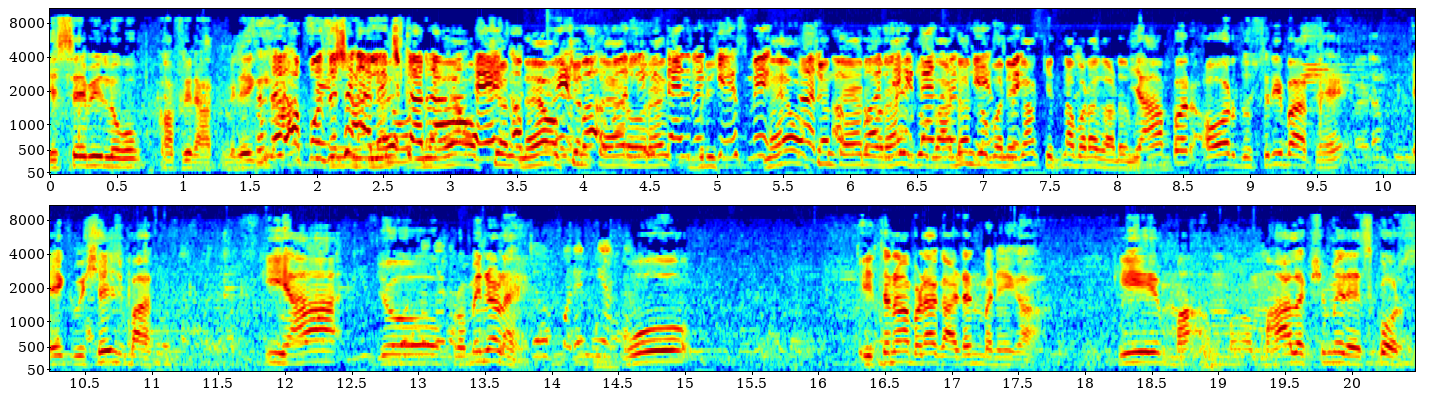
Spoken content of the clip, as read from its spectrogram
इससे भी लोगों को काफ़ी राहत मिलेगी। सर अपोजिशन एलिज कर नया रहा है ऑप्शन नया ऑप्शन तैयार हो रहा है केस में नया ऑप्शन तैयार हो रहा है। जो गार्डन जो बनेगा कितना बड़ा गार्डन यहाँ पर और दूसरी बात है एक विशेष बात कि यहाँ जो प्रोमिनल है वो इतना बड़ा गार्डन बनेगा। कि महालक्ष्मी रेसकोर्स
